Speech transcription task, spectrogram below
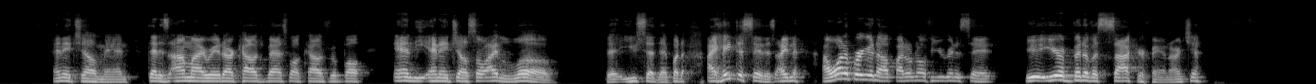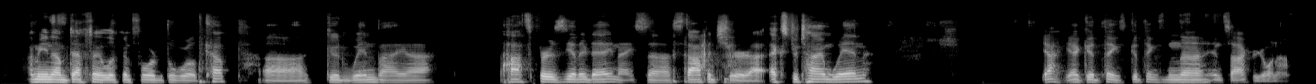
NHL, man, that is on my radar. College basketball, college football, and the NHL. So I love that you said that, but I hate to say this. I I want to bring it up. I don't know if you're going to say it. You're a bit of a soccer fan, aren't you? I mean, I'm definitely looking forward to the World Cup. Uh, good win by uh, the Hotspurs the other day. Nice uh, stoppage or uh, extra time win. Yeah, yeah, good things. Good things in uh, in soccer going on.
